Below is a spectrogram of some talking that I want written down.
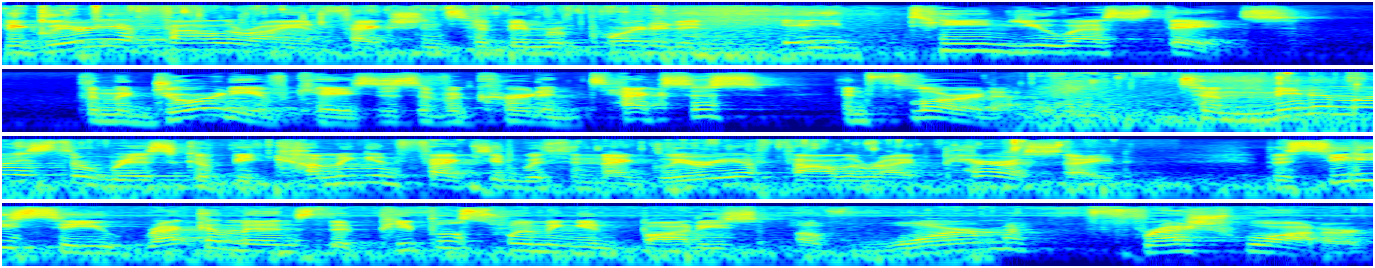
Naegleria fowleri infections have been reported in 18 U.S. states. The majority of cases have occurred in Texas and Florida. To minimize the risk of becoming infected with the Naegleria fowleri parasite, the CDC recommends that people swimming in bodies of warm, fresh water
